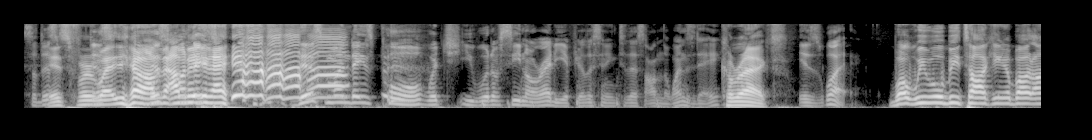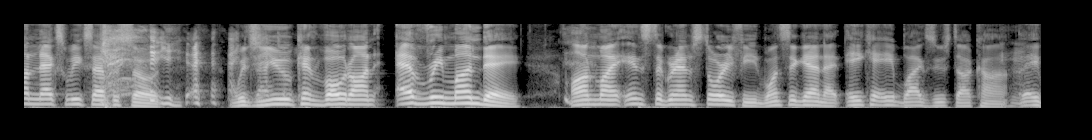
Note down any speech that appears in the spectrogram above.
So this It's for this, when, yeah, I'm, I'm making that. this Monday's poll, which you would have seen already if you're listening to this on the Wednesday, Correct. is what? What we will be talking about on next week's episode, yeah, which you can vote on every Monday on my Instagram story feed. Once again at akablackzeus.com. Mm-hmm. Hey,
